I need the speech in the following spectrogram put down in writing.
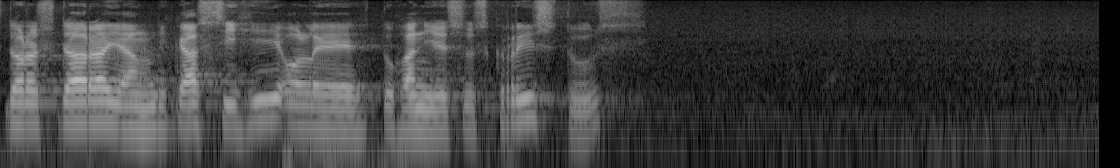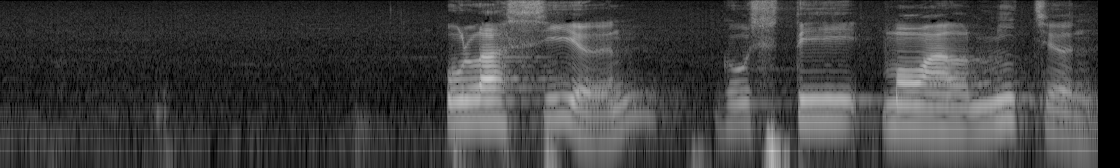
Saudara-saudara yang dikasihi oleh Tuhan Yesus Kristus, ulah sieun Gusti moal micen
